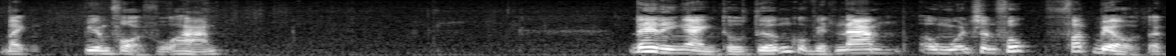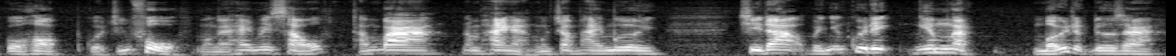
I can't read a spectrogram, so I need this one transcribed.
bệnh viêm phổi Vũ Hán. Đây là hình ảnh Thủ tướng của Việt Nam, ông Nguyễn Xuân Phúc phát biểu tại cuộc họp của chính phủ vào ngày 26 tháng 3 năm 2020, chỉ đạo về những quy định nghiêm ngặt mới được đưa ra.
